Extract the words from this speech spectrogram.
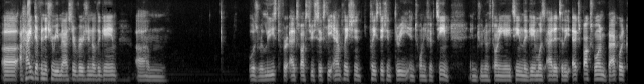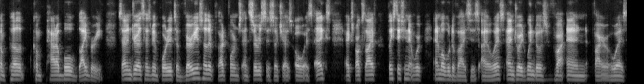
Uh, a high definition remastered version of the game. Um, was released for Xbox 360 and PlayStation, PlayStation 3 in 2015. In June of 2018, the game was added to the Xbox One backward comp- compatible library. San Andreas has been ported to various other platforms and services such as OS X, Xbox Live, PlayStation Network, and mobile devices, iOS, Android, Windows, and Fire OS.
